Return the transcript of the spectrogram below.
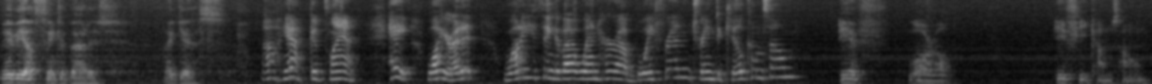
Maybe I'll think about it. I guess. Oh, yeah, good plan. Hey, while you're at it, why don't you think about when her uh, boyfriend, trained to kill, comes home? If, Laurel, if he comes home.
